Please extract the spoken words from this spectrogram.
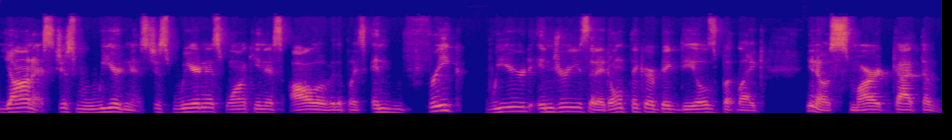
Giannis, just weirdness, just weirdness, wonkiness all over the place, and freak weird injuries that I don't think are big deals, but like, you know, Smart got the,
